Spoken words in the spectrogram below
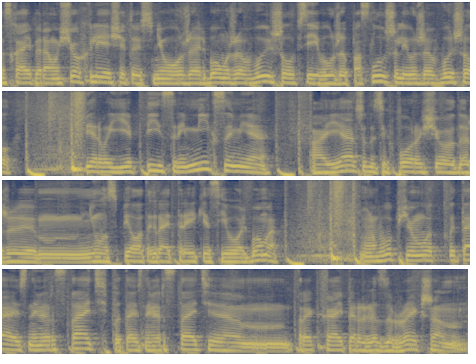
С Хайпером еще хлеще, то есть у него уже альбом уже вышел, все его уже послушали, уже вышел первый EP с ремиксами, а я все до сих пор еще даже не успел отыграть треки с его альбома. В общем, вот пытаюсь наверстать, пытаюсь наверстать э, трек Hyper Resurrection,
